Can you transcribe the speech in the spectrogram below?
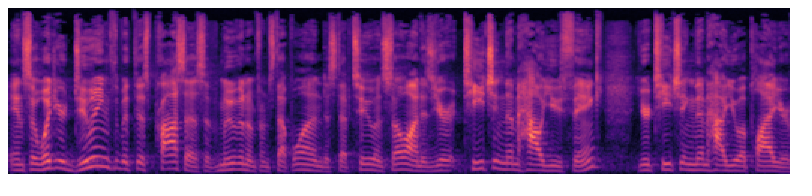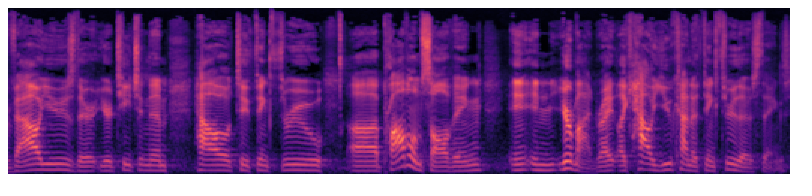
And so, what you're doing with this process of moving them from step one to step two and so on is you're teaching them how you think. You're teaching them how you apply your values. They're, you're teaching them how to think through uh, problem solving in, in your mind, right? Like how you kind of think through those things.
